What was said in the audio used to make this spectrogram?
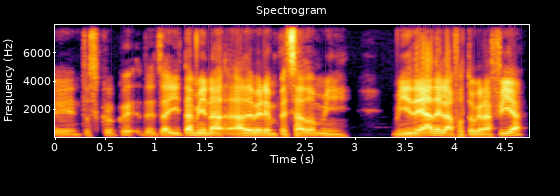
Eh, entonces creo que desde allí también ha, de haber empezado mi, mi, idea de la fotografía.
